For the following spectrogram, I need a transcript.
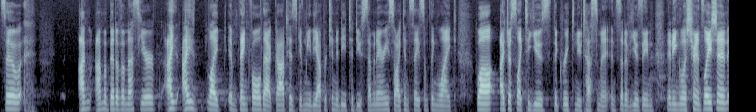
so I'm, I'm a bit of a mess here. I, I like am thankful that God has given me the opportunity to do seminary so I can say something like, well, I just like to use the Greek New Testament instead of using an English translation,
